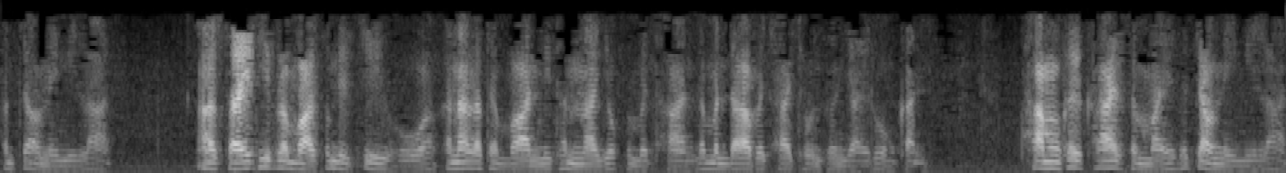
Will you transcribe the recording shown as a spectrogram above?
พระเจ้าในมีราชอาศัยที่พระบาทสมเด็จจีหัว คณะรัฐบาลมีท่านนายกเป็นประธาน และบรรดาประชาชนส่วนใหญ่ร่วมกัน ทำคล้ายๆสมัยพระเจ้าในมีราช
